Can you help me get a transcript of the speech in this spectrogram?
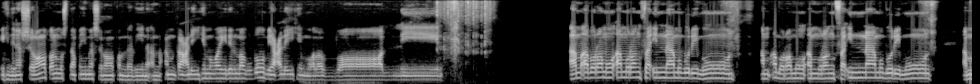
اهدنا الصراط المستقيم صراط الذين أنعمت عليهم غير المغضوب عليهم ولا الضالين. أم أبرموا أمرا فإنا مبرمون؟ أم أبرموا أمرا فإنا مبرمون؟ أم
